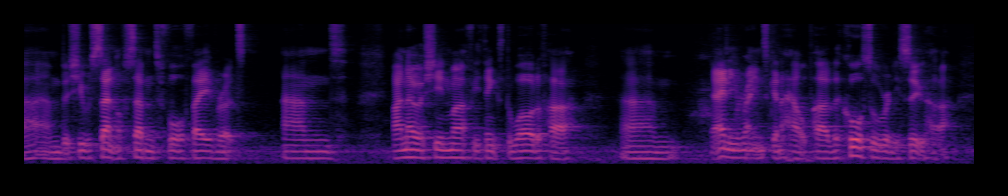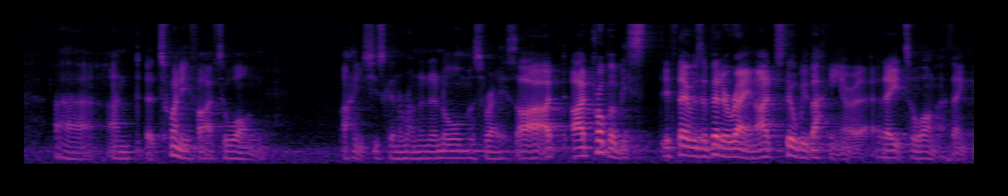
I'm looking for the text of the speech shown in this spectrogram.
Um, but she was sent off 7 to 4 favourite. And I know Oisin Murphy thinks the world of her. Um, any rain's going to help her. The course will really suit her. Uh, and at 25 to 1, I think she's going to run an enormous race. I, I'd, I'd probably, if there was a bit of rain, I'd still be backing her at, at 8 to 1, I think.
